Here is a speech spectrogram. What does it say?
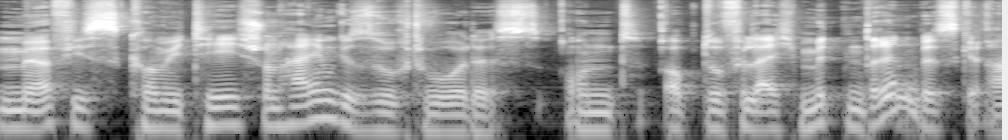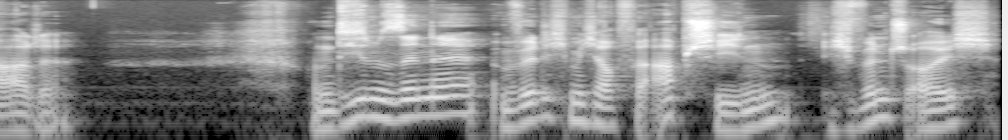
Murphys Komitee schon heimgesucht wurdest und ob du vielleicht mittendrin bist gerade. Und in diesem Sinne würde ich mich auch verabschieden. Ich wünsche euch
